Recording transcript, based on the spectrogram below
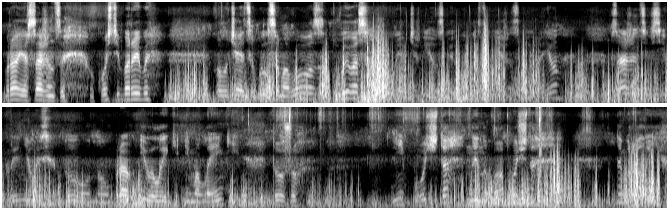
Брав я саженцы у Кости Барыбы. Получается, был самовоз, вывоз я в Черниговской области, Нежинський район. Саженці всі прийнялись до одного. Брав і великі, і маленькі. Тому що ні почта, ні нова почта не брали їх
